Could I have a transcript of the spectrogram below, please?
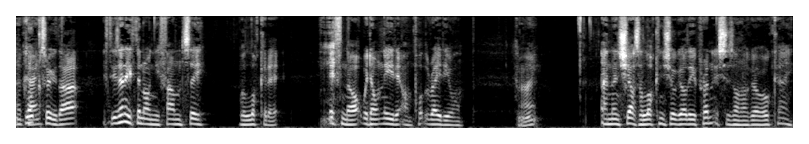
Okay. Look through that. If there's anything on your fancy, we'll look at it. If not, we don't need it on. Put the radio on. Right, And then she has a look and she'll go, The Apprentice is on. I'll go, Okay,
